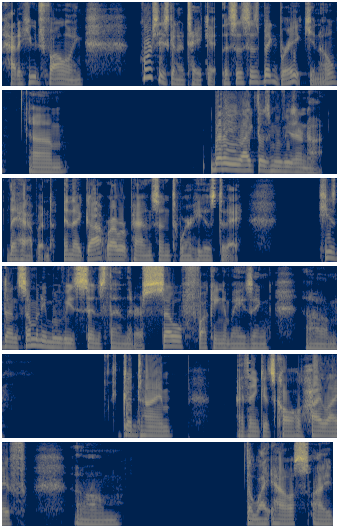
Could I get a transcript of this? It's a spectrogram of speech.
had a huge following. Of course, he's going to take it. This is his big break, you know? Um, whether you like those movies or not, they happened. And they got Robert Pattinson to where he is today. He's done so many movies since then that are so fucking amazing. Um, Good Time, I think it's called High Life. Um, the Lighthouse. I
